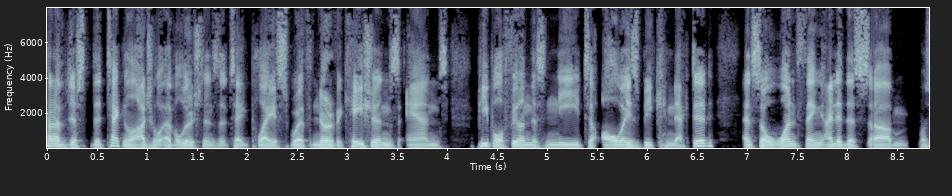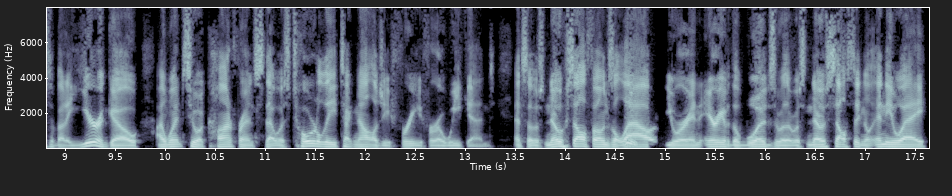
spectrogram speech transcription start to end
kind of just the technological evolutions that take place with notifications and people feeling this need to always be connected. And so, one thing I did this um, was about a year ago. I went to a conference that was totally technology free for a weekend, and so there was no cell phones hmm. allowed. You were in an area of the woods where there was no cell signal anyway,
